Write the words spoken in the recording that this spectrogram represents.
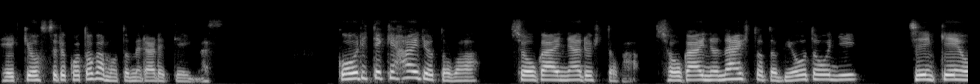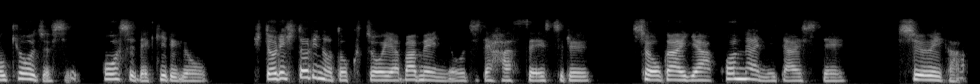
提供することが求められています。合理的配慮とは、障害のある人が障害のない人と平等に人権を享受し、行使できるよう、一人一人の特徴や場面に応じて発生する障害や困難に対して、周囲が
